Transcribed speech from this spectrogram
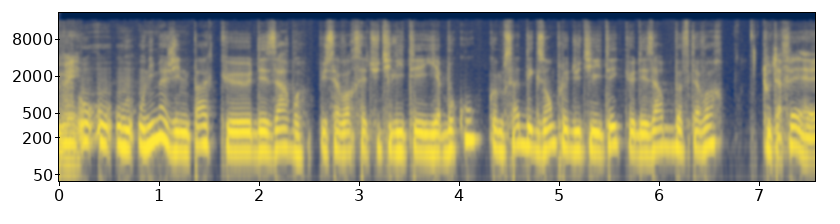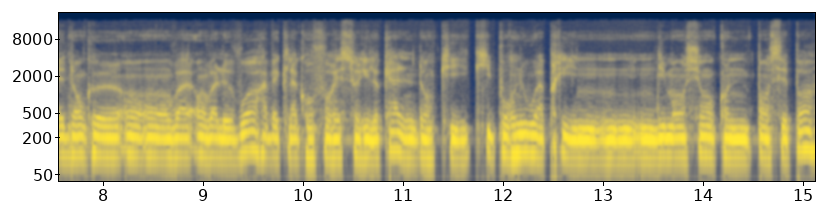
On n'imagine pas que des arbres puissent avoir cette utilité. Il y a beaucoup comme ça d'exemples d'utilité que des arbres peuvent avoir? Tout à fait. Donc, euh, on, va, on va le voir avec l'agroforesterie locale, donc qui, qui pour nous a pris une, dimension qu'on ne pensait pas.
